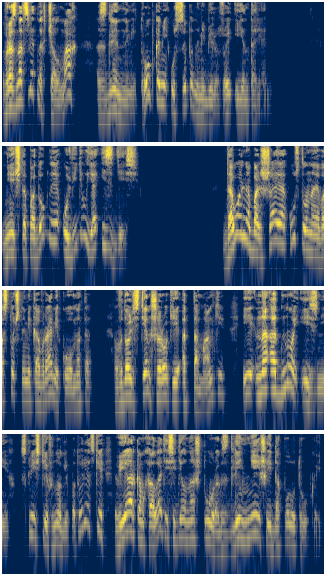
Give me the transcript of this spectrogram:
в разноцветных чалмах с длинными трубками, усыпанными бирюзой и янтарями. Нечто подобное увидел я и здесь. Довольно большая, устланная восточными коврами комната, вдоль стен широкие оттаманки, и на одной из них, скрестив ноги по-турецки, в ярком халате сидел наш турок с длиннейшей до полу трубкой.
